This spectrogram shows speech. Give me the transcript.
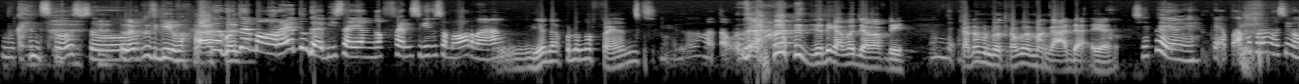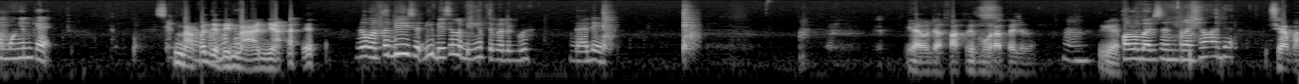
Bukan sosok. Lah terus Enggak, gimana? gue tuh emang orangnya tuh gak bisa yang ngefans gitu sama orang. Ya nggak perlu ngefans. Gue gak tau. Jadi kamu jawab nih. Enggak. Karena menurut kamu memang nggak ada ya. Siapa ya yang ya? Kayak apa? Aku pernah gak sih ngomongin kayak Kenapa jadi mana? nanya? Enggak, betul dia, dia biasanya lebih inget daripada gue. Enggak ada ya? Ya udah Fakri Murad aja. lah. Heeh. Iya. Kalau barisan internasional ada. Siapa?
